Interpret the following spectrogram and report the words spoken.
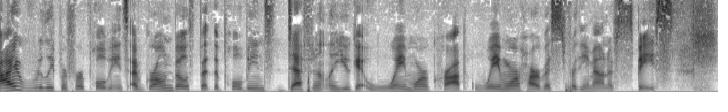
I really prefer pole beans. I've grown both, but the pole beans definitely you get way more crop, way more harvest for the amount of space.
